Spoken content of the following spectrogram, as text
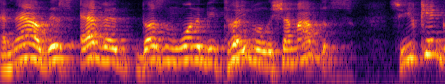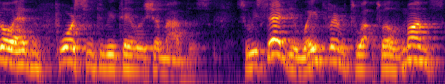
And now this Eved doesn't want to be Toivel L'Shem Avdus. So you can't go ahead and force him to be Tevel Shem Abdus. So we said you wait for him 12 months,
